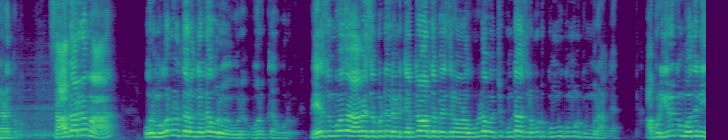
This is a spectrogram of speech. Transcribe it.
நடக்கணும். சாதாரணமாக ஒரு முகநூல் தளங்களில் ஒரு ஒரு ஒரு க ஒரு பேசும்போது ஆவேசப்பட்டு ரெண்டு கெட்ட வார்த்தை பேசுகிறவனை உள்ளே வச்சு குண்டாசில் போட்டு கும்பு கும்புன்னு கும்புறாங்க அப்படி இருக்கும்போது நீ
